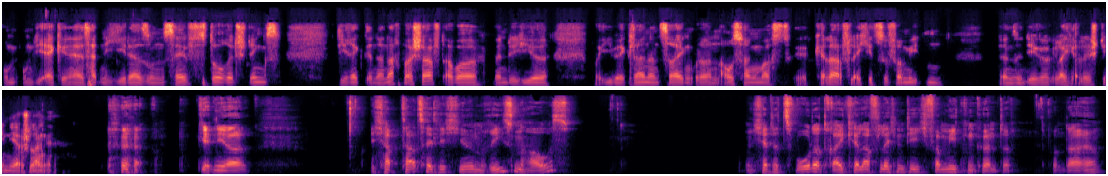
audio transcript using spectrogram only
um, um die Ecke. Es hat nicht jeder so ein Self-Storage-Dings direkt in der Nachbarschaft, aber wenn du hier bei eBay Kleinanzeigen oder einen Aushang machst, äh, Kellerfläche zu vermieten, dann sind die ja gleich alle stehen ja Schlange. Genial. Ich habe tatsächlich hier ein Riesenhaus. Ich hätte zwei oder drei Kellerflächen, die ich vermieten könnte. Von daher,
